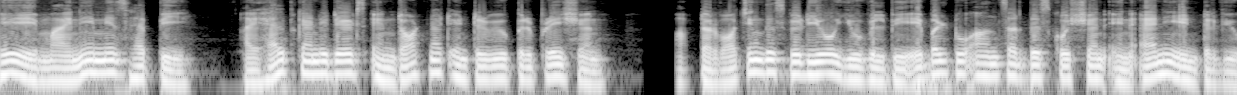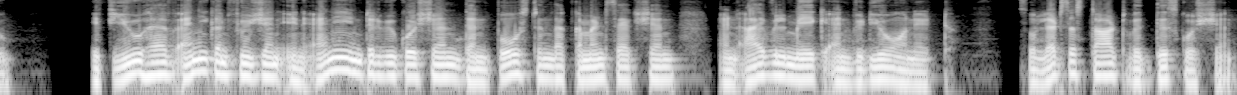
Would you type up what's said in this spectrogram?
Hey, my name is Happy. I help candidates in .NET interview preparation. After watching this video, you will be able to answer this question in any interview. If you have any confusion in any interview question, then post in the comment section and I will make an video on it. So let's start with this question.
